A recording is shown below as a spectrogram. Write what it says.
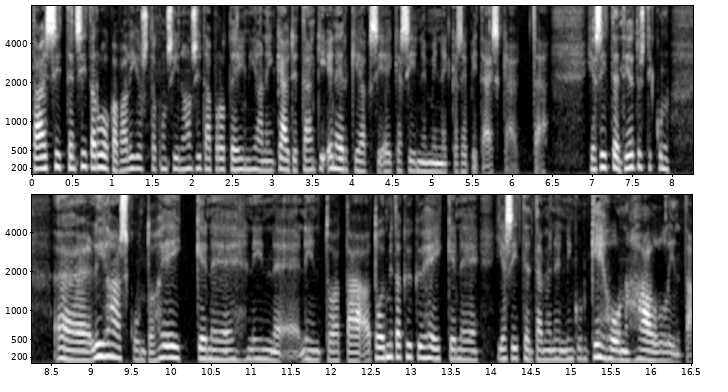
Tai sitten siitä ruokavaliosta, kun siinä on sitä proteiinia, niin käytetäänkin energiaksi eikä sinne, minnekä se pitäisi käyttää. Ja sitten tietysti kun lihaskunto heikkenee, niin, niin tuota, toimintakyky heikkenee ja sitten tämmöinen niin kuin kehon hallinta,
